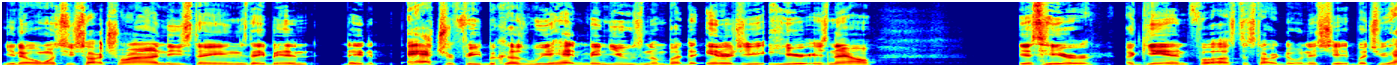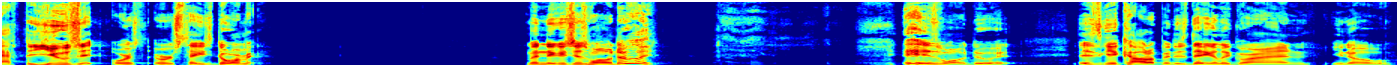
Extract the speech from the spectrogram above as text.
You know, once you start trying these things, they've been they atrophied because we hadn't been using them, but the energy here is now is here again for us to start doing this shit, but you have to use it or or it stays dormant. But niggas just won't do it. They just won't do it. They just get caught up in this daily grind, you know,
